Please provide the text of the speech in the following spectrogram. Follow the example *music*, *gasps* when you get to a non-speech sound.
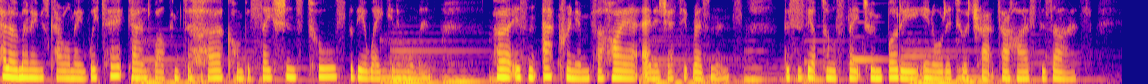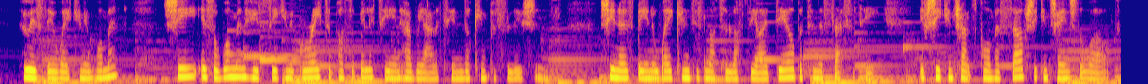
Hello, my name is Carol Mae Whittick, and welcome to Her Conversations Tools for the Awakening Woman. Her is an acronym for Higher Energetic Resonance. This is the optimal state to embody in order to attract our highest desires. Who is the Awakening Woman? She is a woman who's seeking a greater possibility in her reality and looking for solutions. She knows being awakened is not a lofty ideal but a necessity. If she can transform herself, she can change the world.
